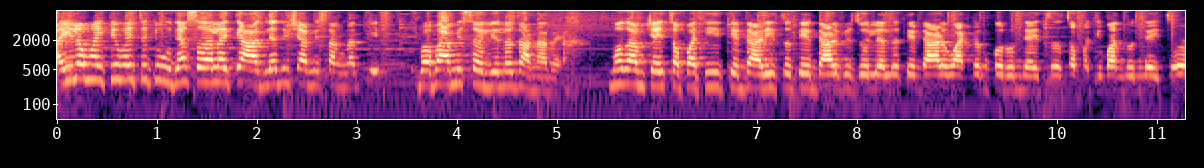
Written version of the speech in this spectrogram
आईला माहिती व्हायचं की उद्या सहल आहे ते आदल्या दिवशी आम्ही सांगणार की बाबा आम्ही सहलीला जाणार आहे. मग आमच्या आई चपाती ते डाळीचं ते डाळ भिजवलेलं ते डाळ वाटण करून द्यायचं चपाती बांधून द्यायचं.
